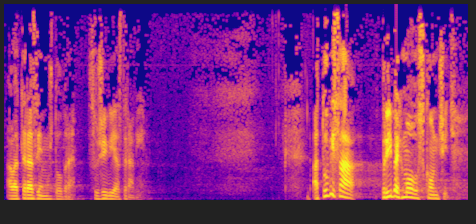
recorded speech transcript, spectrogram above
Ale teraz je už dobre. Sú živí a zdraví. A tu by sa príbeh mohol skončiť.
